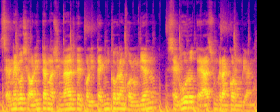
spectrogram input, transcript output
Ser negociador internacional del Politécnico Gran Colombiano seguro te hace un gran colombiano.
